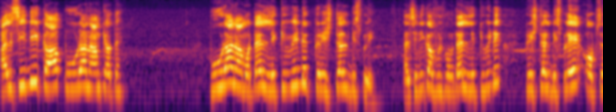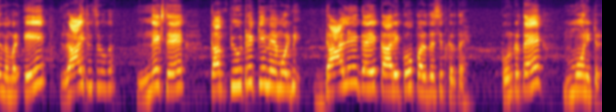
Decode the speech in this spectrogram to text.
एलसीडी का पूरा नाम क्या होता है? पूरा नाम होता है लिक्विड क्रिस्टल डिस्प्ले एलसीडी का फुल फॉर्म होता है liquid crystal display option number A right answer होगा। नेक्स्ट है कंप्यूटर की मेमोरी में डाले गए कार्य को प्रदर्शित करता है। कौन करता है? मॉनिटर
